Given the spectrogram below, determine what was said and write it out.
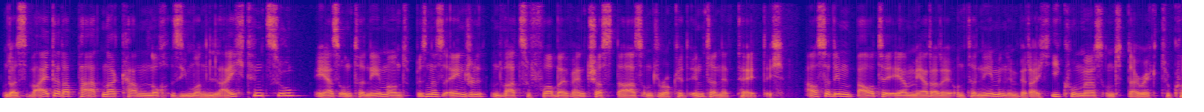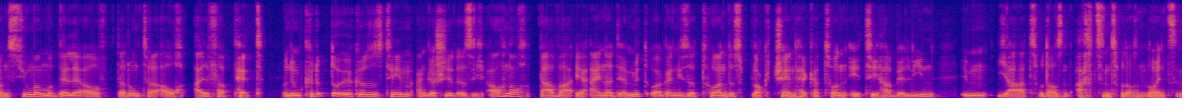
Und als weiterer Partner kam noch Simon Leicht hinzu. Er ist Unternehmer und Business Angel und war zuvor bei Venture Stars und Rocket Internet tätig. Außerdem baute er mehrere Unternehmen im Bereich E-Commerce und Direct-to-Consumer-Modelle auf, darunter auch AlphaPet. Und im Krypto-Ökosystem engagiert er sich auch noch. Da war er einer der Mitorganisatoren des Blockchain-Hackathon ETH Berlin im Jahr 2018-2019.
